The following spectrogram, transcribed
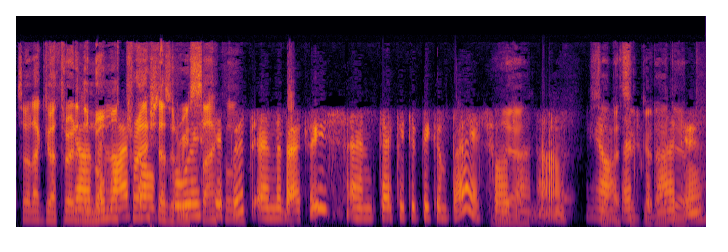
So, like, do I throw it Yeah, in the normal light trash? Does it always recycle? separate and the batteries and take it to Pick n Pay as far Yeah. as I know. So Yeah, that's, a good what I idea. do.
